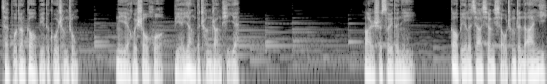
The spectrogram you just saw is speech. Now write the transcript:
在不断告别的过程中，你也会收获别样的成长体验。二十岁的你。告别了家乡小城镇的安逸，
